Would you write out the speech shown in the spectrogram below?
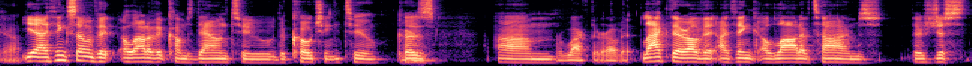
you know? Yeah, I think some of it, a lot of it comes down to the coaching too, because Or lack thereof it. lack thereof it, I think a lot of times there's just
